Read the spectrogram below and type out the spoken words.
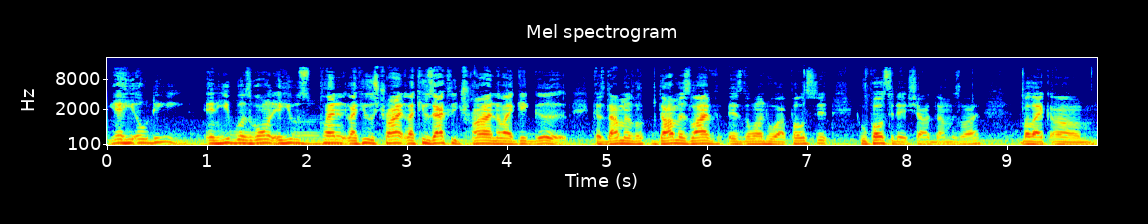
Yeah, he OD'd, and he was going. He was planning, like he was trying, like he was actually trying to like get good. Because Dom is live is the one who I posted, who posted it. Shout out Dom is live, but like um,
